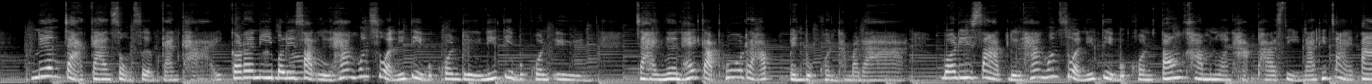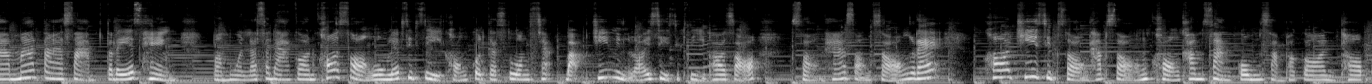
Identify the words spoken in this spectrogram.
ๆเนื่องจากการส่งเสริมการขาย กรณีบริษัทหรือห้างหุ้นส่วนนิติบุคคลหรือนิติบุคคลอื่น จ่ายเงินให้กับผู้รับเป็นบุคคลธรรมดา บริษัทหรือห้างหุ้นส่วนนิติบุคคลต้องคำนวณหักภาษีหน้าที่จ่ายตามมาตรา 3 เตรสแห่งประมวลรัษฎากรข้อ 2 วงเล็บ 14 ของกฎกระทรวงฉบับที่ 144 พศ 2522 และข้อที่ 12 ทับ 2 ของคำสั่งกรมสรรพากรทป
